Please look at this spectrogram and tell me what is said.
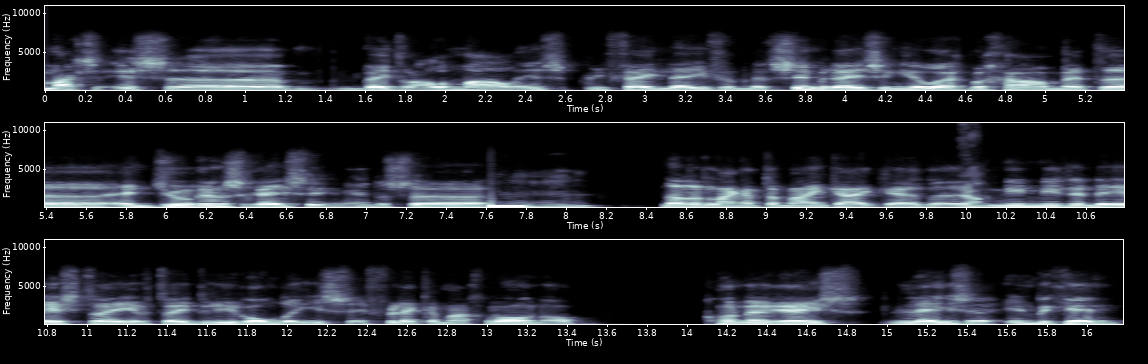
Max is, eh, weten we allemaal, in zijn privéleven met simracing heel erg begaan met eh, endurance racing. Hè? Dus eh, Mhm. naar de lange termijn kijken. Hè? De- Ja. niet, niet in de eerste twee of twee, drie ronden iets flikken, maar gewoon op gewoon een race lezen. In het begin,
